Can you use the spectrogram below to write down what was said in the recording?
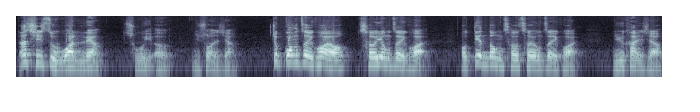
那七十五万辆除以二，你算一下，就光这一块哦，车用这一块哦，电动车车用这一块，你去看一下，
